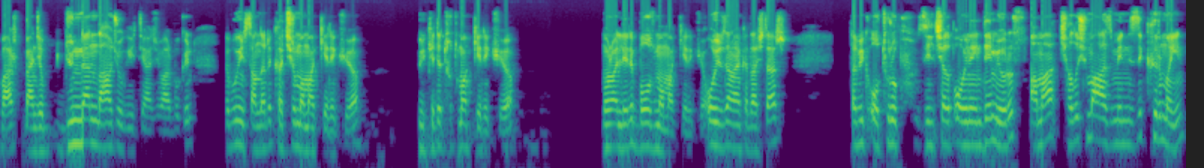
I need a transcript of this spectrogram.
var. Bence dünden daha çok ihtiyacı var bugün. Ve bu insanları kaçırmamak gerekiyor. Ülkede tutmak gerekiyor. Moralleri bozmamak gerekiyor. O yüzden arkadaşlar tabii ki oturup zil çalıp oynayın demiyoruz ama çalışma azminizi kırmayın.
